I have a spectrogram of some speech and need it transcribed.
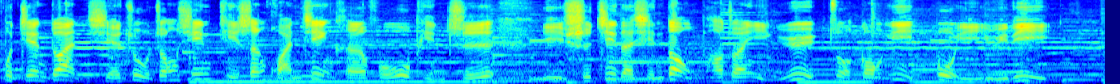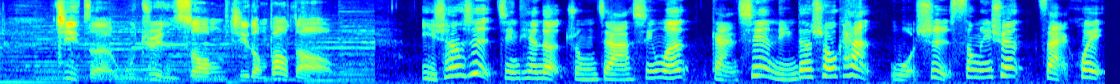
不间断协助中心提升环境和服务品质，以实际的行动抛砖引玉，做公益不遗余力。记者吴俊松基隆报道。以上是今天的中嘉新闻，感谢您的收看，我是宋一轩，再会。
